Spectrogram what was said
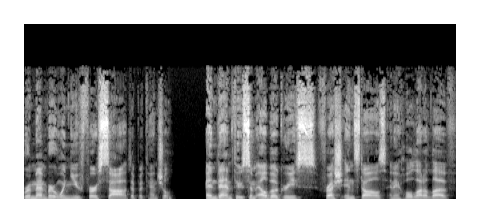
Remember when you first saw the potential? And then through some elbow grease, fresh installs, and a whole lot of love,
